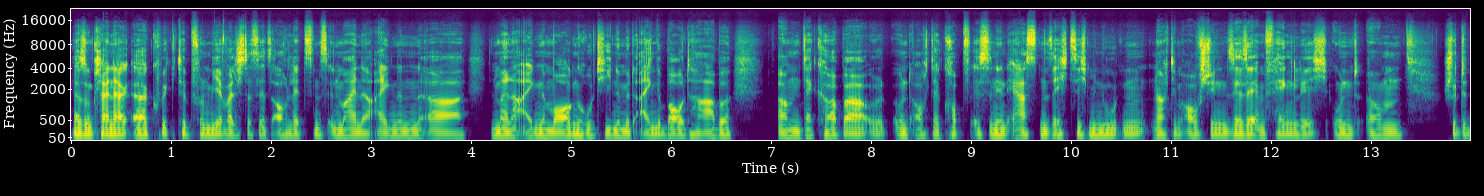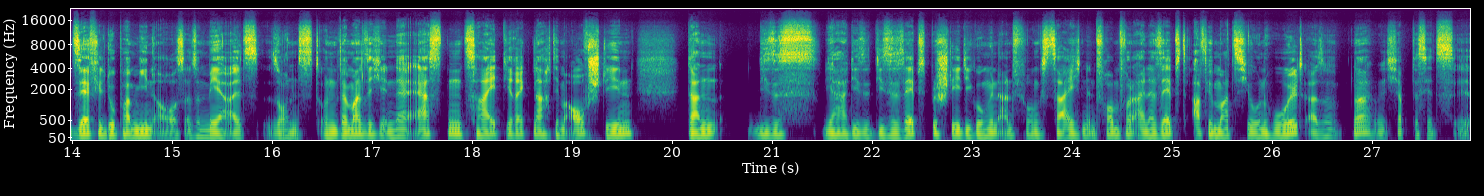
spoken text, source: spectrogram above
Ja, so ein kleiner äh, Quick-Tipp von mir, weil ich das jetzt auch letztens in meine eigenen, äh, in meine eigene Morgenroutine mit eingebaut habe. Ähm, der Körper und auch der Kopf ist in den ersten 60 Minuten nach dem Aufstehen sehr, sehr empfänglich und ähm, schüttet sehr viel Dopamin aus, also mehr als sonst. Und wenn man sich in der ersten Zeit direkt nach dem Aufstehen dann dieses, ja, diese, diese Selbstbestätigung in Anführungszeichen in Form von einer Selbstaffirmation holt. Also, ne, ich habe das jetzt äh,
